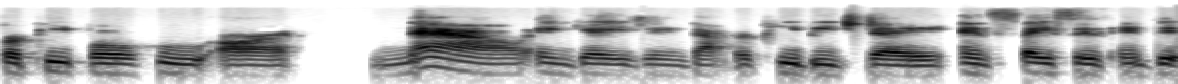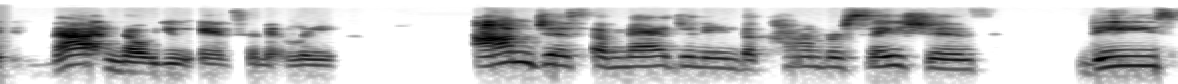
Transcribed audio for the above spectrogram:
for people who are now engaging Dr. PBJ in spaces and did not know you intimately, I'm just imagining the conversations these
